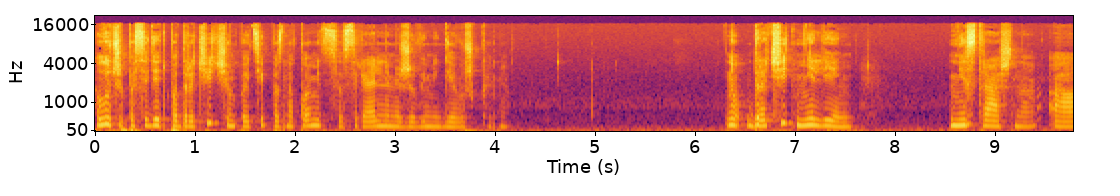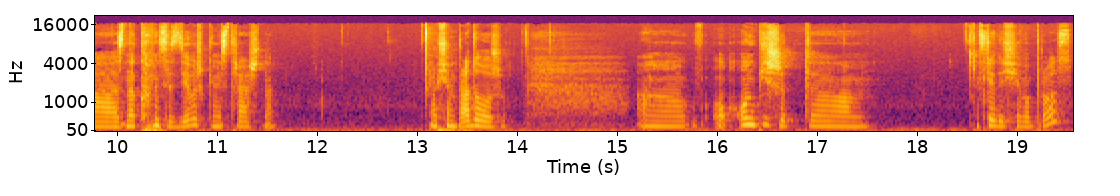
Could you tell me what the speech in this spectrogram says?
Лучше посидеть подрочить, чем пойти познакомиться с реальными живыми девушками. Ну, дрочить не лень, не страшно, а знакомиться с девушками страшно. В общем, продолжу. Он пишет следующий вопрос.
